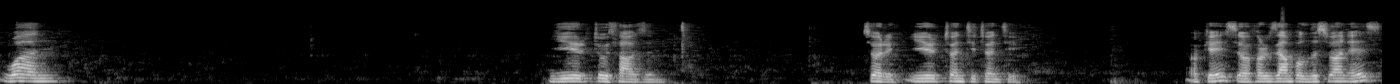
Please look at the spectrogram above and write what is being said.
1 year 2000 sorry year 2020 okay so for example this one is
